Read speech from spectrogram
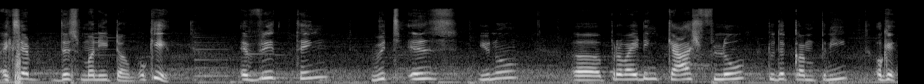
except this money term okay? Everything which is you know uh, providing cash flow to the company okay?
